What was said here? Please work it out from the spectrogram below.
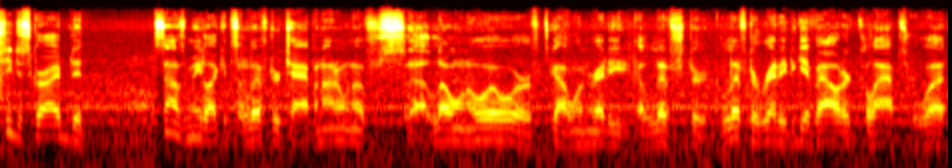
She described it, it sounds to me like it's a lifter tapping. I don't know if it's uh, low on oil or if it's got one ready, a lifter, lifter ready to give out or collapse or what.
